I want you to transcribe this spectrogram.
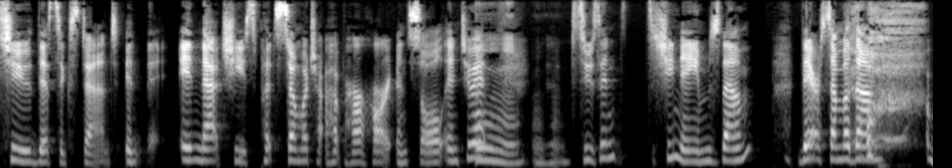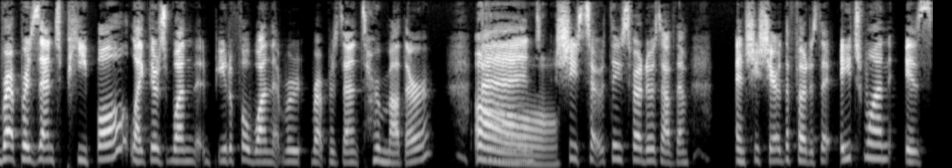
to this extent in in that she's put so much of her heart and soul into it. Mm, mhm. Susan, she names them. There, some of them represent people. Like there's one beautiful one that re- represents her mother, Aw. and she showed these photos of them, and she shared the photos. That each one is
